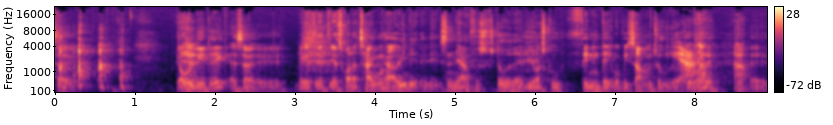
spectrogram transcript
Så, jo, lidt, ikke? Altså, øh, men jeg, jeg, jeg tror, at tanken har jo egentlig, øh, sådan jeg har forstået det, at vi også skulle finde en dag, hvor vi sammen tog ud og Ja. gjorde det. Ja. Øh,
